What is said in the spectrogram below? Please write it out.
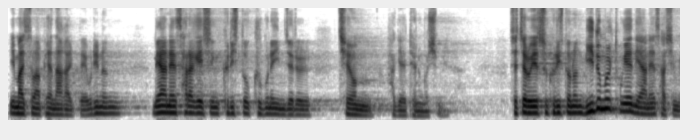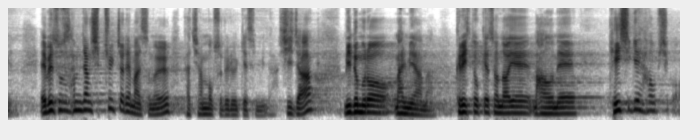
이 말씀 앞에 나갈 때 우리는 내 안에 살아계신 그리스도 그분의 임재를 체험하게 되는 것입니다. 셋째로 예수 그리스도는 믿음을 통해 내 안에 사십니다. 에베소서 3장 17절의 말씀을 같이 한 목소리로 읽겠습니다. 시작. 믿음으로 말미암아 그리스도께서 너의 마음에 계시게 하옵시고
